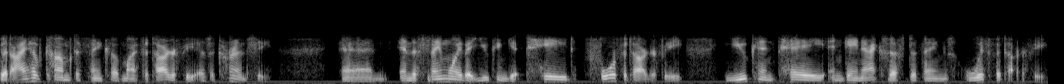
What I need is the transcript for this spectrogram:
But I have come to think of my photography as a currency, and in the same way that you can get paid for photography, you can pay and gain access to things with photography.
